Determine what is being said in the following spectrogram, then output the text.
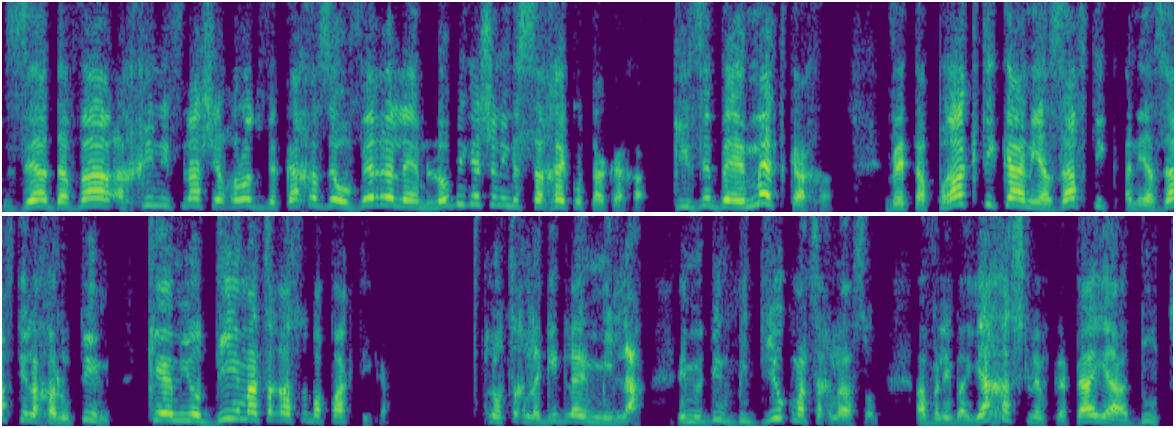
זה הדבר הכי נפלא שיכול להיות, וככה זה עובר אליהם, לא בגלל שאני משחק אותה ככה, כי זה באמת ככה. ואת הפרקטיקה אני עזבתי, אני עזבתי לחלוטין, כי הם יודעים מה צריך לעשות בפרקטיקה. לא צריך להגיד להם מילה, הם יודעים בדיוק מה צריך לעשות. אבל אם היחס שלהם כלפי היהדות,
